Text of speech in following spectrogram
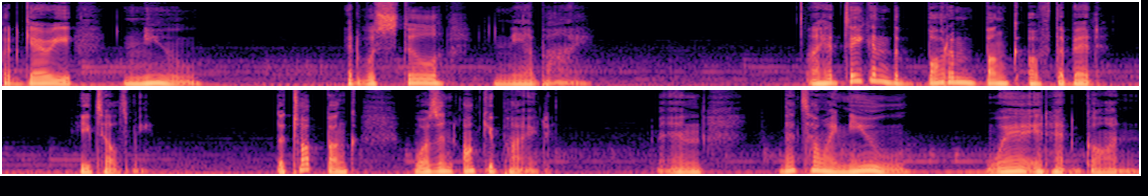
But Gary knew it was still nearby. I had taken the bottom bunk of the bed, he tells me. The top bunk wasn't occupied, and that's how I knew where it had gone.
